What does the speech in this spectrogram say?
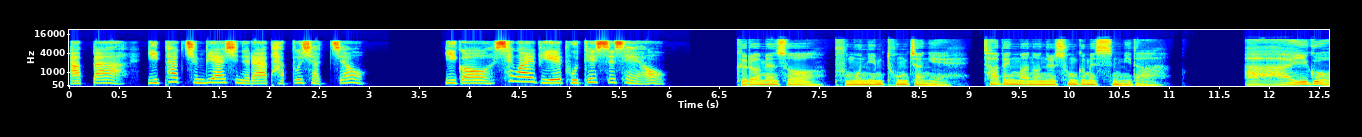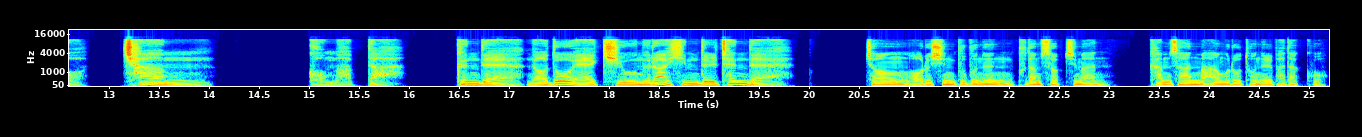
아빠, 입학 준비하시느라 바쁘셨죠? 이거 생활비에 보태 쓰세요. 그러면서 부모님 통장에 400만 원을 송금했습니다. 아이고, 참. 고맙다. 근데 너도 애 키우느라 힘들 텐데. 정 어르신 부부는 부담스럽지만 감사한 마음으로 돈을 받았고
